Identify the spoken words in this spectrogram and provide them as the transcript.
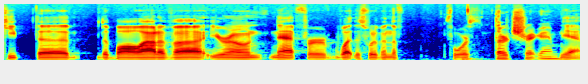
keep the the ball out of uh, your own net for what this would have been the fourth. Third straight game. Yeah,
